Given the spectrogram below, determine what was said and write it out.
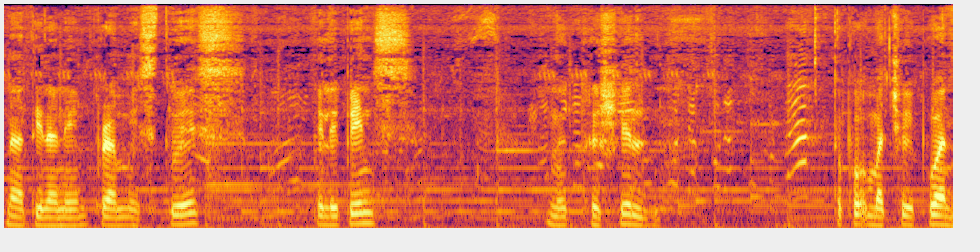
na tinanim from East West Philippines Nutri-Shield. Ito po Macho F1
